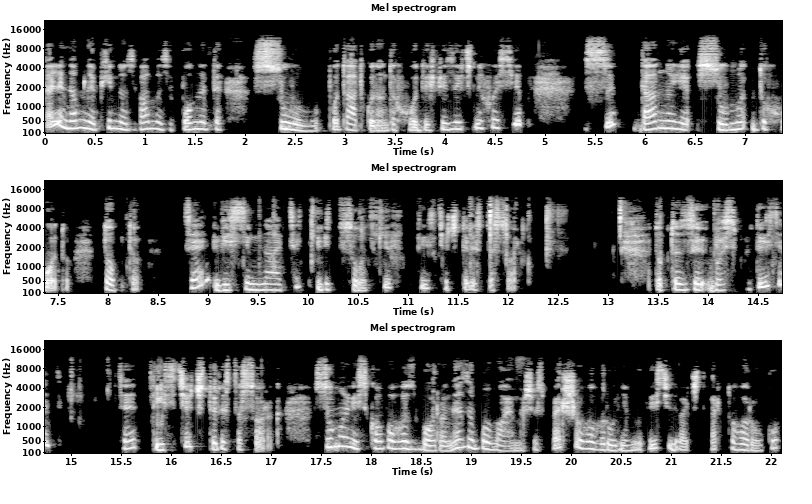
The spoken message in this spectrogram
Далі нам необхідно з вами заповнити суму податку на доходи фізичних осіб з даної суми доходу. Тобто це 18% 1440. Тобто з 8 тисяч це 1440. Сума військового збору. Не забуваємо, що з 1 грудня 2024 року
